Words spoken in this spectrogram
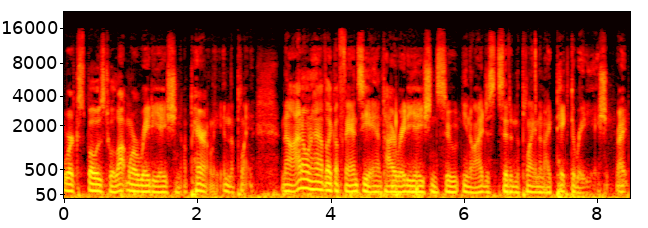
We're exposed to a lot more radiation apparently in the plane. Now i don't have like a fancy anti-radiation suit. You know i just sit in the plane and i take the radiation right?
